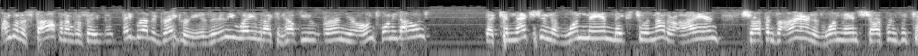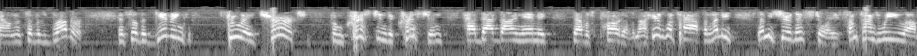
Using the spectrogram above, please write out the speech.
I'm going to stop and I'm going to say, "Hey, brother Gregory, is there any way that I can help you earn your own twenty dollars?" That connection that one man makes to another, iron sharpens iron, as one man sharpens the countenance of his brother. And so the giving through a church from Christian to Christian had that dynamic that was part of it. Now here's what's happened. Let me let me share this story. Sometimes we uh,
